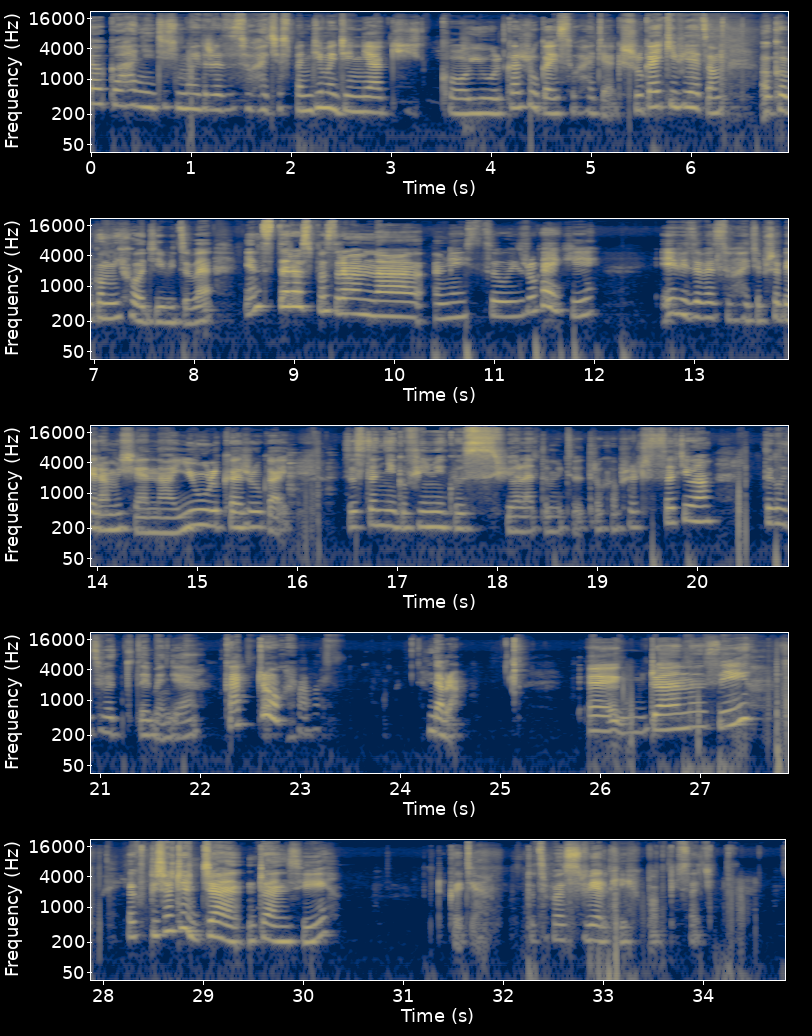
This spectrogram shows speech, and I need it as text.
No, kochani, dziś moi drodzy, słuchajcie, spędzimy dzień jako Julka Żugaj, słuchajcie, jak Żugajki wiedzą, o kogo mi chodzi, widzowie, więc teraz pozdrawiam na miejscu Żugajki i widzowie, słuchajcie, przebieramy się na Julkę Żugaj. Z ostatniego filmiku z Fioletą widzowie trochę przesadziłam, tego widzowie tutaj będzie kaczucha. Dobra. E, Gen Z. Jak wpiszecie Gen, Gen Z, czekajcie, to trzeba z wielkich chyba pisać.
